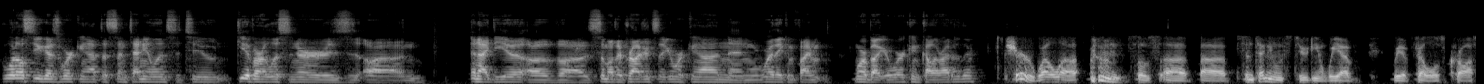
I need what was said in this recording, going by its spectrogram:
what else are you guys working at the Centennial Institute? Give our listeners um, an idea of uh, some other projects that you're working on and where they can find more about your work in Colorado. There. Sure. Well, uh, so uh, Centennial Institute, you know, we have we have fellows across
